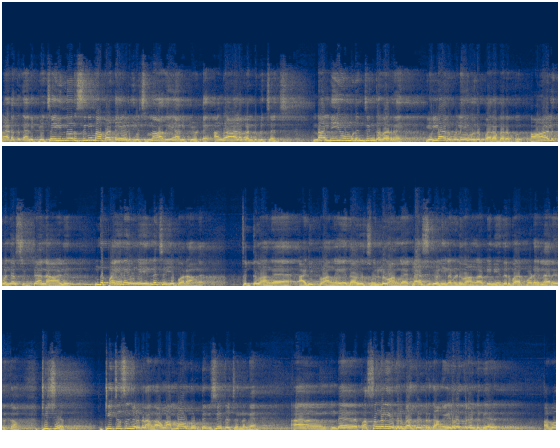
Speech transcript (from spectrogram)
மேடத்துக்கு அனுப்பி வச்சேன். இன்னொரு சினிமா பாட்டையும் எழுதி வச்சிருந்தோம் அதையும் அனுப்பிவிட்டேன் அங்கே ஆளை கண்டுபிடிச்சாச்சு. நான் லீவு முடிஞ்சு இங்கே வர்றேன். எல்லாருக்குள்ளேயும் ஒரு பரபரப்பு. ஆள் கொஞ்சம் ஸ்ட்ரிக்டான ஆள். இந்த பையனை இவங்க என்ன செய்ய போகிறாங்க திட்டுவாங்க அடிப்பாங்க ஏதாவது சொல்லுவாங்க கிளாஸுக்கு வெளியில் விடுவாங்க அப்படின்னு எதிர்பார்ப்போட எல்லாரும் இருக்கான் டீச்சர் டீச்சர்ஸும் சொல்கிறாங்க அவங்க அம்மாவை கூப்பிட்டு விஷயத்த சொல்லுங்க. இந்த பசங்களையும் எதிர்பார்த்துட்டு இருக்காங்க. 72 ரெண்டு பேர். அப்போ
